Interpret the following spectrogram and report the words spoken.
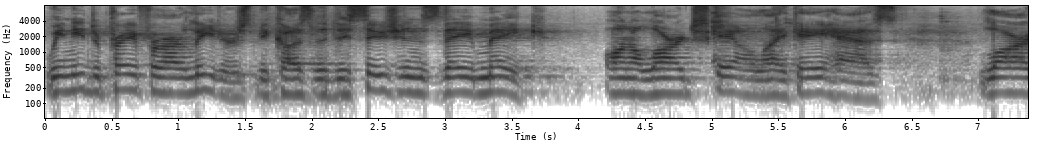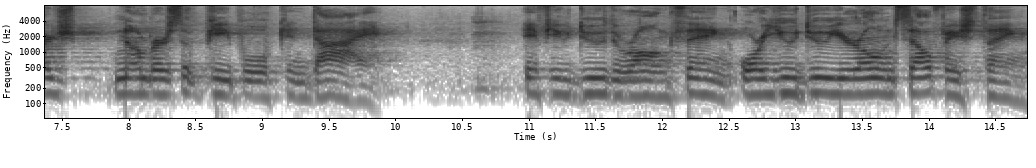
We need to pray for our leaders because the decisions they make on a large scale, like Ahaz, large numbers of people can die if you do the wrong thing or you do your own selfish thing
